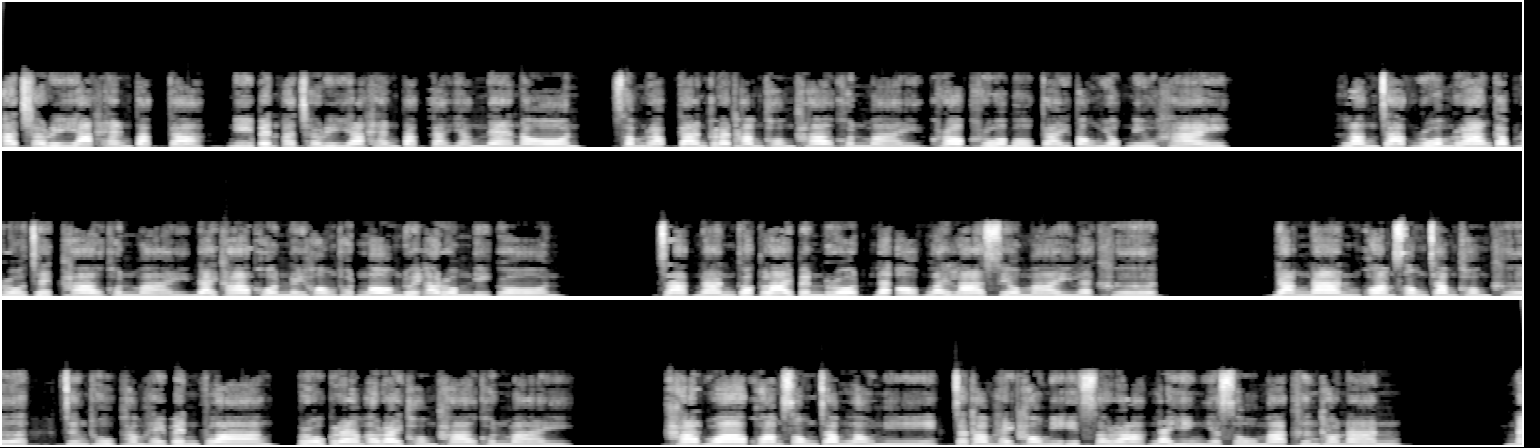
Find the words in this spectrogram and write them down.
อัจฉริยะแห่งตรรกะ นี่เป็นอัจฉริยะแห่งตรรกะอย่างแน่นอนสำหรับการกระทำของคาร์คนใหม่ ครอบครัวโบไกต้องยกนิ้วให้ หลังจากรวมร่างกับโรเจตคาร์คนใหม่ได้ฆ่าคนในห้องทดลองด้วยอารมณ์ดีก่อน จากนั้นก็กลายเป็นรถและออกไล่ล่าเซียวไมและเคิร์ต ดังนั้นความทรงจำของเคิร์ตจึงถูกทำให้เป็นกลาง โปรแกรมอะไรของคาคนใหม่ คาดว่าความทรงจำเหล่านี้จะทำให้เขามีอิสระและหยิ่งยโสมากขึ้นเท่านั้น ใน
